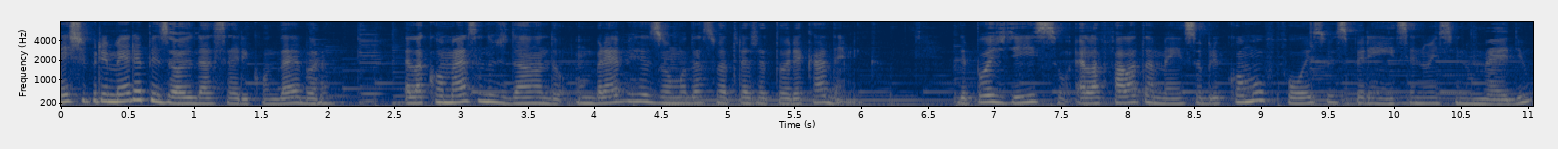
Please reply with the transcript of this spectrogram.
Neste primeiro episódio da série com Débora, ela começa nos dando um breve resumo da sua trajetória acadêmica. Depois disso, ela fala também sobre como foi sua experiência no ensino médio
